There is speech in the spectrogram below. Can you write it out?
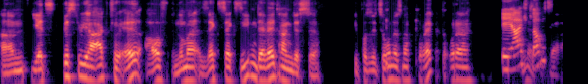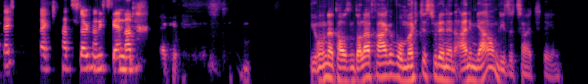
Ähm, jetzt bist du ja aktuell auf Nummer 667 der Weltrangliste. Die Position ist noch korrekt oder? Ja, ich glaube, es ist korrekt. Hat sich, glaube ich, noch nichts geändert. Okay. Die 100.000 Dollar Frage, wo möchtest du denn in einem Jahr um diese Zeit stehen?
